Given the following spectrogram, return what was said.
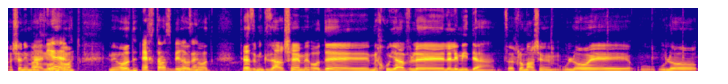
השנים מעניין. האחרונות, מאוד. איך אתה מסביר את מאוד זה? מאוד. תראה, זה מגזר שמאוד אה, מחויב ל- ללמידה, צריך לומר שהוא לא, אה, הוא, הוא לא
